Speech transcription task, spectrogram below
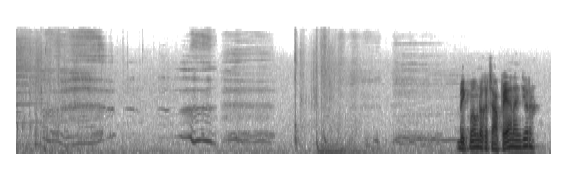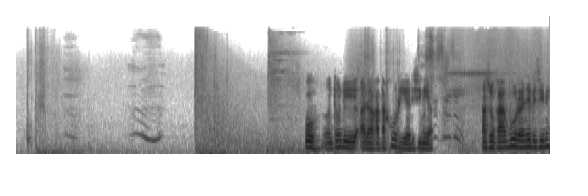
Big Mom udah kecapean anjir. Uh, untung di ada kata kuri ya di sini ya. Langsung kabur aja di sini.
